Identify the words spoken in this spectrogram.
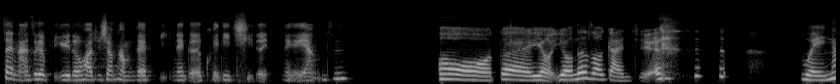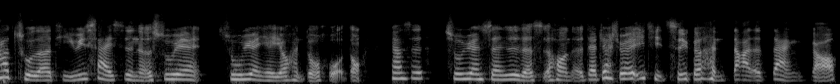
再拿这个比喻的话，就像他们在比那个魁地奇的那个样子。哦，对，有有那种感觉。对，那除了体育赛事呢，书院书院也有很多活动。像是书院生日的时候呢，大家就会一起吃一个很大的蛋糕，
